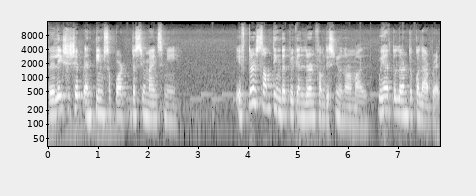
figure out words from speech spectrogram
relationship and team support just reminds me if there's something that we can learn from this new normal, we have to learn to collaborate.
